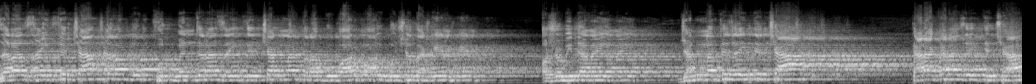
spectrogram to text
যারা যাইতে চান তারা মুখ খুলবেন, যারা যাইতে চান না তারা বুবার মতো বসে থাকেন। অসুবিধা নাই। জান্নাতে যাইতে চান, কারা কারা যাইতে চান?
